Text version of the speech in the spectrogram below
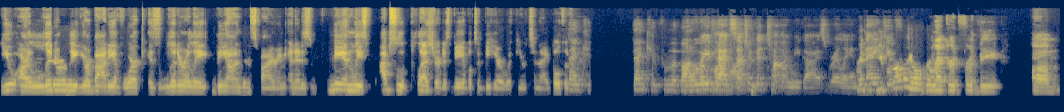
You are literally, your body of work is literally beyond inspiring. And it is me and Lee's absolute pleasure to be able to be here with you tonight, both of you. Thank you. Thank you from the bottom of my heart. We've had heart. such a good time, you guys, really. And And thank you you. probably hold the record for the um,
